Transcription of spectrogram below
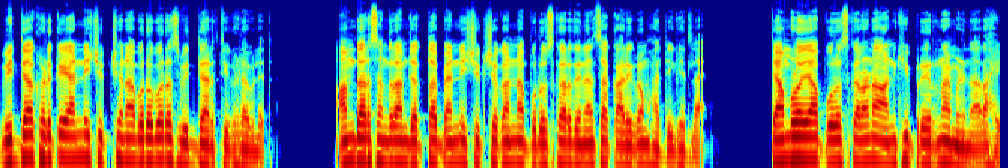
विद्या खडके यांनी शिक्षणाबरोबरच विद्यार्थी घडवलेत. आमदार संग्राम जगताप यांनी शिक्षकांना पुरस्कार देण्याचा कार्यक्रम हाती घेतलाय. त्यामुळं या पुरस्कारांना आणखी प्रेरणा मिळणार आहे.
